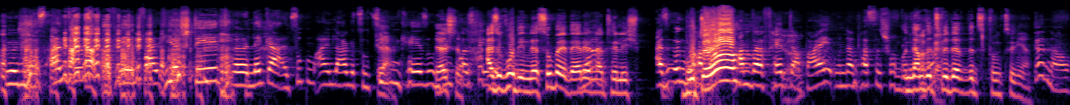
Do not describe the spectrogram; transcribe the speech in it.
Irgendwas anderes. Auf jeden Fall, hier steht äh, lecker als Suppeneinlage zu Ziegenkäse und ja, stimmt. Süßpastete. Also gut, in der Suppe wäre Ja. natürlich also irgendwo haben Butter wir, haben wir Fett dabei und dann passt es schon wieder. und dann Okay. wird's wieder wird's funktionieren. Genau.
